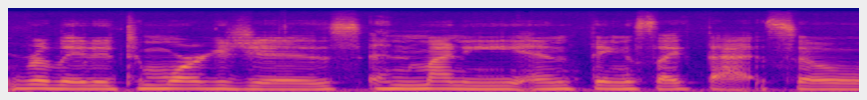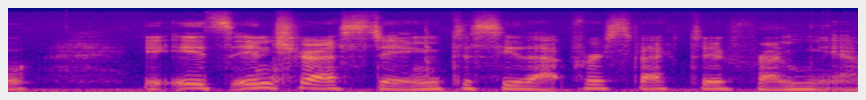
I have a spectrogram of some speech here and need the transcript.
related to mortgages and money and things like that. So it's interesting to see that perspective from you.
